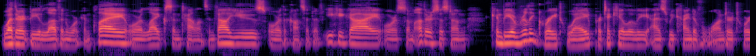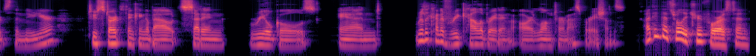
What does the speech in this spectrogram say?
whether it be love and work and play, or likes and talents and values, or the concept of ikigai, or some other system, can be a really great way, particularly as we kind of wander towards the new year, to start thinking about setting real goals and really kind of recalibrating our long term aspirations. I think that's really true, Forrest. And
